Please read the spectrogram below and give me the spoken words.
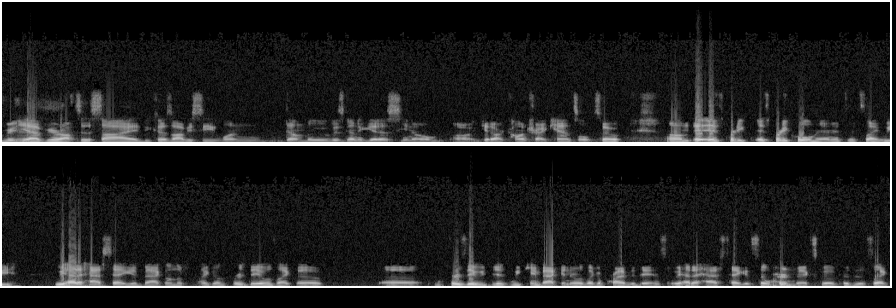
yeah. yeah. veer off to the side because obviously one dumb move is going to get us, you know, uh, get our contract canceled. So um, it, it's pretty, it's pretty cool, man. It's, it's like we we had a hashtag it back on the like on the first day. It was like a uh, the first day we did, we came back and there was like a private day, and so we had a hashtag it somewhere in Mexico because it's like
